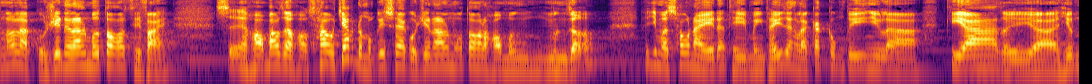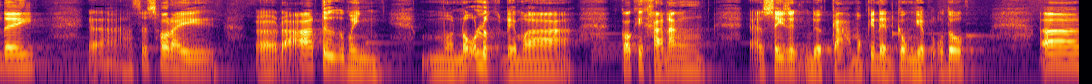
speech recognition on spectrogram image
Nó là của General Motors thì phải. Họ bao giờ họ sao chép được một cái xe của General Motors là họ mừng mừng rỡ. Thế nhưng mà sau này đó thì mình thấy rằng là các công ty như là Kia rồi à, Hyundai à, đó, sau này à, đã tự mình nỗ lực để mà có cái khả năng xây dựng được cả một cái nền công nghiệp ô tô. À,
